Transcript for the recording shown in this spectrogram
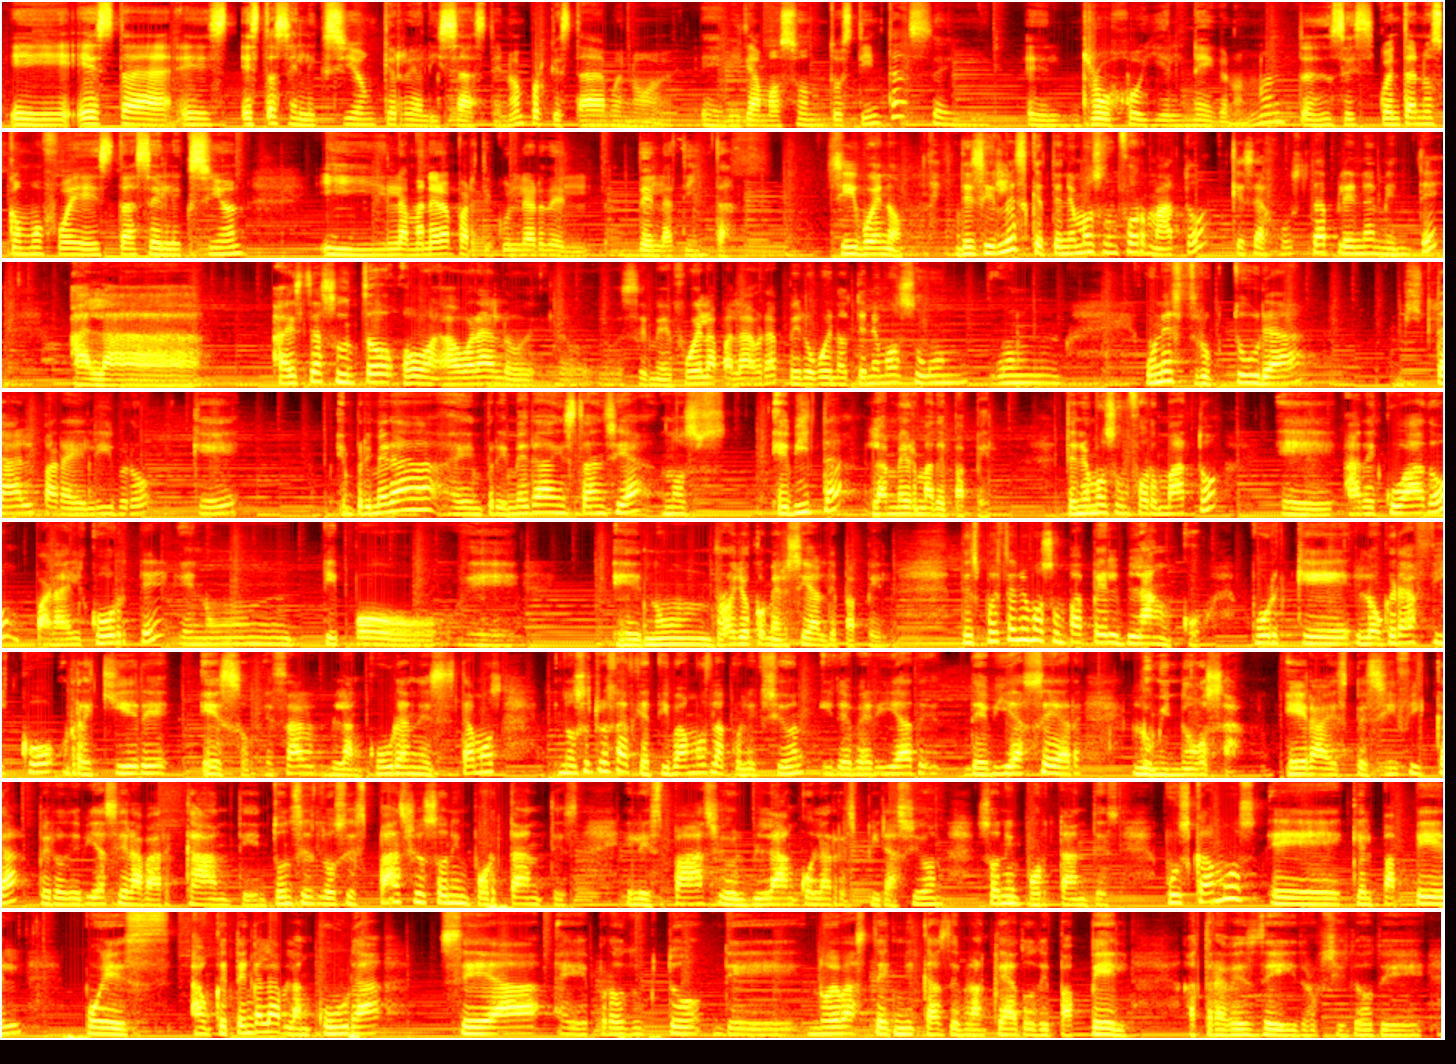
eh, esta, esta selección que realizaste, ¿no? Porque está, bueno, eh, digamos, son dos tintas, el rojo y el negro, ¿no? Entonces, cuéntanos cómo fue esta selección y la manera particular de la tinta. Sí, bueno, decirles que tenemos un formato que se ajusta plenamente a, la, a este asunto, o ahora se me fue la palabra, pero bueno, tenemos un, una estructura vital para el libro que en primera, en primera instancia nos evita la merma de papel. Tenemos un formato eh, adecuado para el corte en un tipo eh, en un rollo comercial de papel. Después tenemos un papel blanco, porque lo gráfico requiere eso, esa blancura. Necesitamos, nosotros adjetivamos la colección y debería, debía ser luminosa. Era específica, pero debía ser abarcante. Entonces los espacios son importantes. El espacio, el blanco, la respiración son importantes. Buscamos eh, que el papel, pues, aunque tenga la blancura, sea eh, producto de nuevas técnicas de blanqueado de papel a través de hidróxido de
